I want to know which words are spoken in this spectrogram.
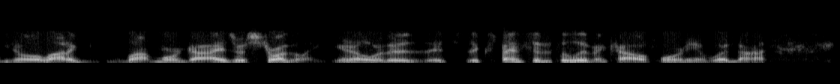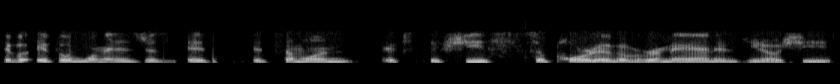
you know, a lot of, a lot more guys are struggling, you know, where there's, it's expensive to live in California and whatnot. If, a- if a woman is just, it's, it's someone, if, if she's supportive of her man and, you know, she's,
